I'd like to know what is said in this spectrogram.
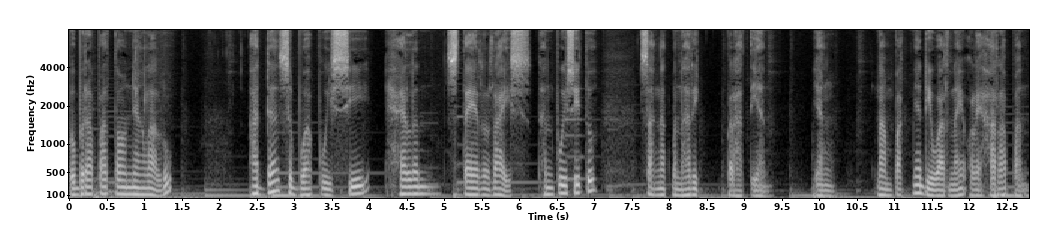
Beberapa tahun yang lalu ada sebuah puisi Helen Stair Rice dan puisi itu sangat menarik perhatian yang nampaknya diwarnai oleh harapan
